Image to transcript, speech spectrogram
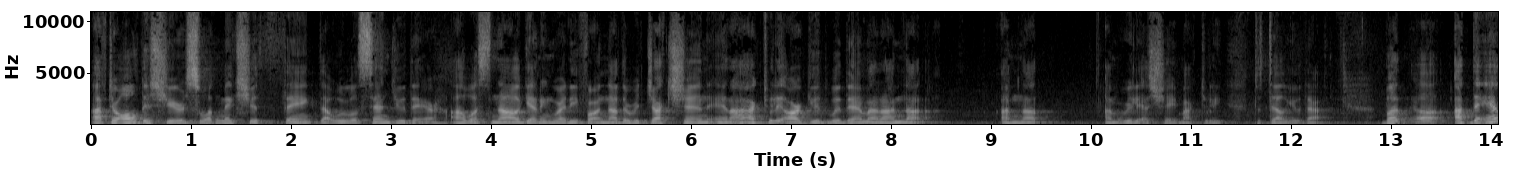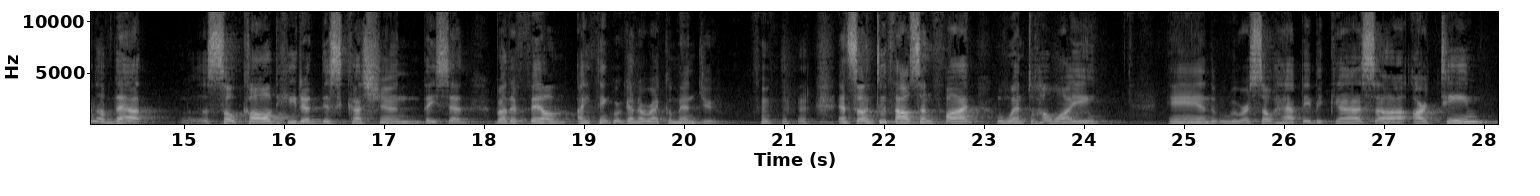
After all these years, what makes you think that we will send you there? I was now getting ready for another rejection, and I actually argued with them, and I'm not, I'm not, I'm really ashamed actually to tell you that. But uh, at the end of that so called heated discussion, they said, Brother Phil, I think we're going to recommend you. and so in 2005, we went to Hawaii, and we were so happy because uh, our team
